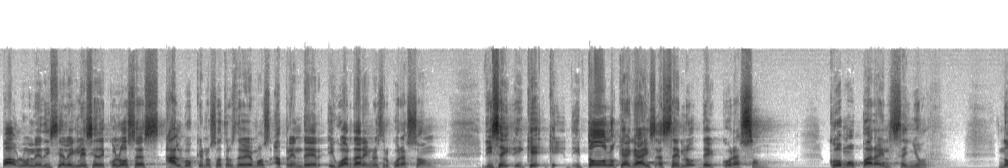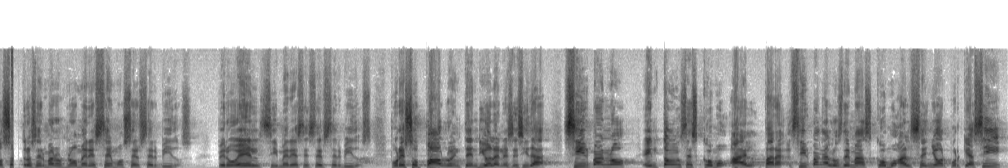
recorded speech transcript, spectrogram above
Pablo le dice a la iglesia de Colosas algo que nosotros debemos aprender y guardar en nuestro corazón. Dice y que, y todo lo que hagáis, hacerlo de corazón, como para el Señor. Nosotros, hermanos, no merecemos ser servidos pero Él sí merece ser servidos. Por eso Pablo entendió la necesidad, sírvanlo entonces como al, para, sirvan a los demás como al Señor, porque así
